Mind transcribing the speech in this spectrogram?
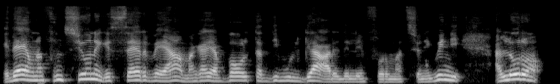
ed è una funzione che serve a magari a volte a divulgare delle informazioni, quindi a loro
